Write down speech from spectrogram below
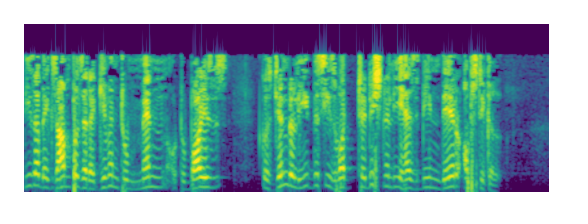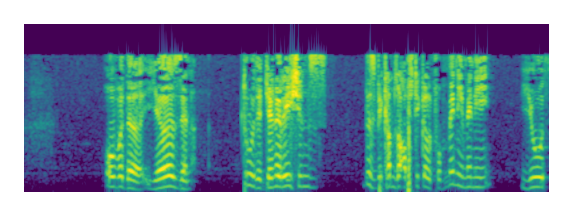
these are the examples that are given to men or to boys, because generally this is what traditionally has been their obstacle over the years and through the generations, this becomes an obstacle for many, many youth,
